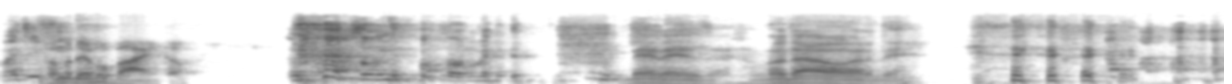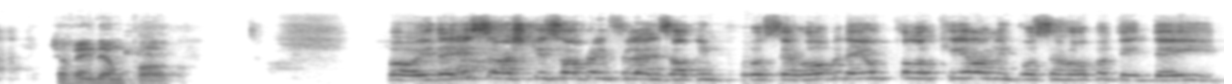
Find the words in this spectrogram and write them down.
mas enfim, Vamos derrubar, então. vamos, vamos Beleza, vou dar a ordem. Deixa eu vender um pouco. Bom, e daí eu acho que só para finalizar do Imposter Roubo, daí eu coloquei lá no Imposter Roubo, eu tentei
